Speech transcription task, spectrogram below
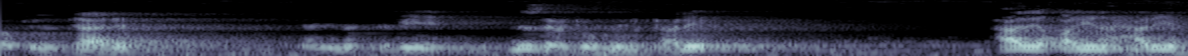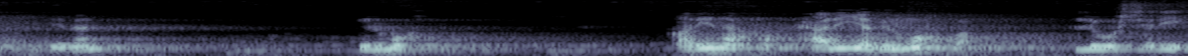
رجل ثالث يعني نبي نزعجه ونهك عليه. هذه قرينة حالية بمن؟ بالمخبر قرينة حالية بالمخبر اللي هو الشريك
